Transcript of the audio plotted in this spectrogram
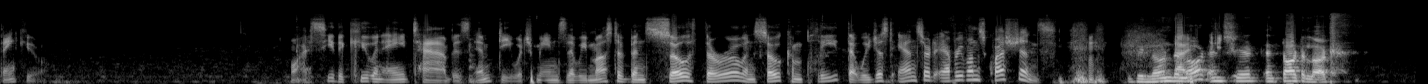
Thank you. Well, I see the Q&A tab is empty, which means that we must have been so thorough and so complete that we just answered everyone's questions. we learned a lot and shared and taught a lot.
